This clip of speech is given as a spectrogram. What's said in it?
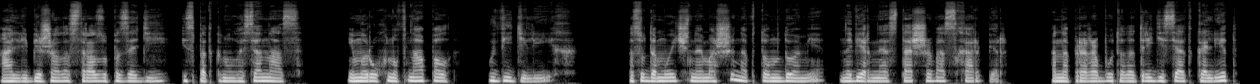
Алли бежала сразу позади и споткнулась о нас и мы, рухнув на пол, увидели их. Посудомоечная машина в том доме, наверное, старше вас, Харпер. Она проработала три десятка лет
